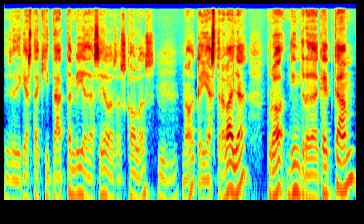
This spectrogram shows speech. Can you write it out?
És a dir, aquesta equitat també hi ha de ser a les escoles, Mhm. no? que ja es treballa, però dintre d'aquest camp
